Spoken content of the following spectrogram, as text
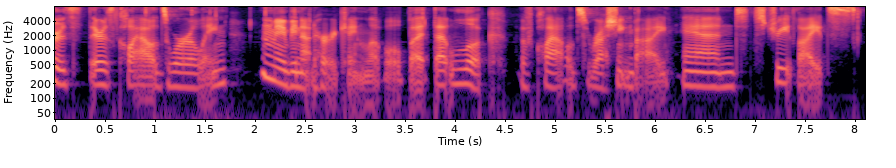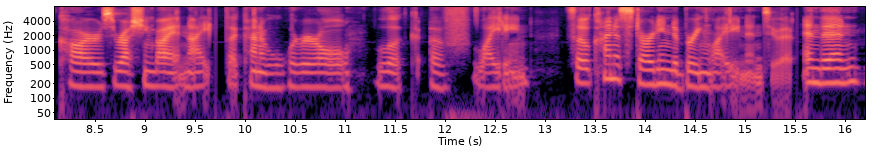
was there's clouds whirling. Maybe not hurricane level, but that look of clouds rushing by and streetlights, cars rushing by at night, that kind of whirl look of lighting. So, kind of starting to bring lighting into it. And then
